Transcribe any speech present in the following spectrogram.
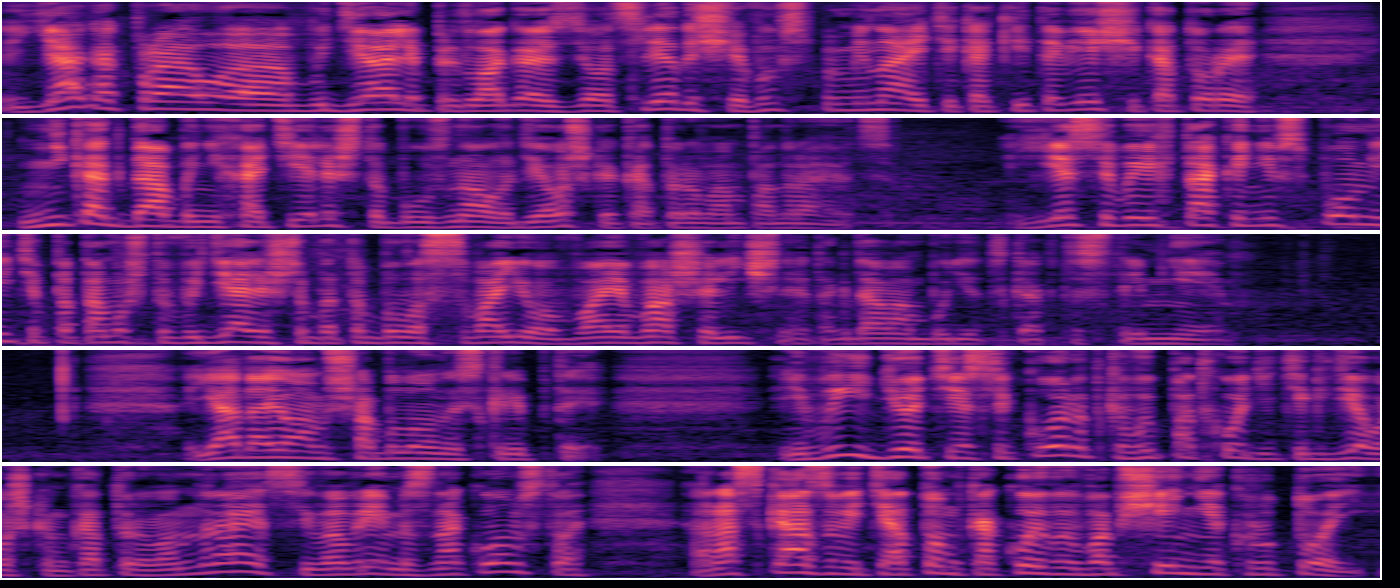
Я, как правило, в идеале предлагаю сделать следующее. Вы вспоминаете какие-то вещи, которые никогда бы не хотели, чтобы узнала девушка, которая вам понравится. Если вы их так и не вспомните, потому что в идеале, чтобы это было свое, ваше личное, тогда вам будет как-то стремнее. Я даю вам шаблоны, скрипты. И вы идете, если коротко, вы подходите к девушкам, которые вам нравятся, и во время знакомства рассказываете о том, какой вы вообще не крутой.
